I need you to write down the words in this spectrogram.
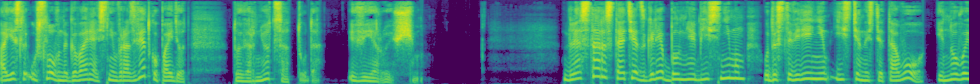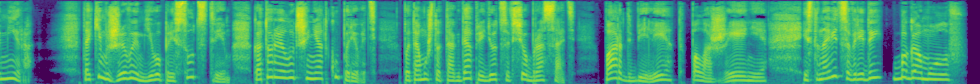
а если, условно говоря, с ним в разведку пойдет, то вернется оттуда верующим. Для старосты отец Глеб был необъяснимым удостоверением истинности того иного мира, таким живым его присутствием, которое лучше не откупоривать, потому что тогда придется все бросать, партбилет, положение, и становиться в ряды богомолов.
